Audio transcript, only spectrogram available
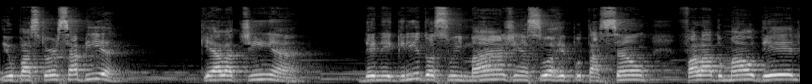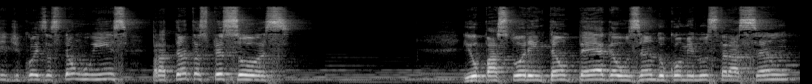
E o pastor sabia que ela tinha denegrido a sua imagem, a sua reputação, falado mal dele, de coisas tão ruins para tantas pessoas. E o pastor então pega, usando como ilustração,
